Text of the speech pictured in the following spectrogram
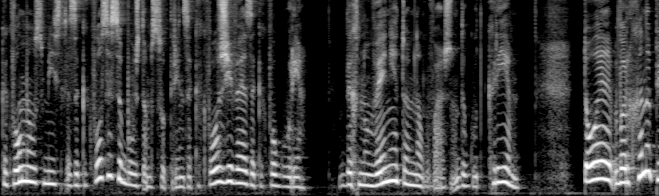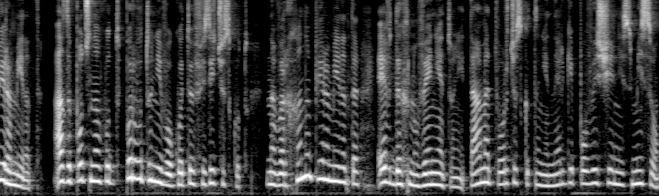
какво ме осмисля, за какво се събуждам сутрин, за какво живея, за какво горя. Вдъхновението е много важно, да го открием. То е върха на пирамидата. Аз започнах от първото ниво, което е физическото – на върха на пирамидата е вдъхновението ни. Там е творческата ни енергия, по-висшия ни смисъл.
